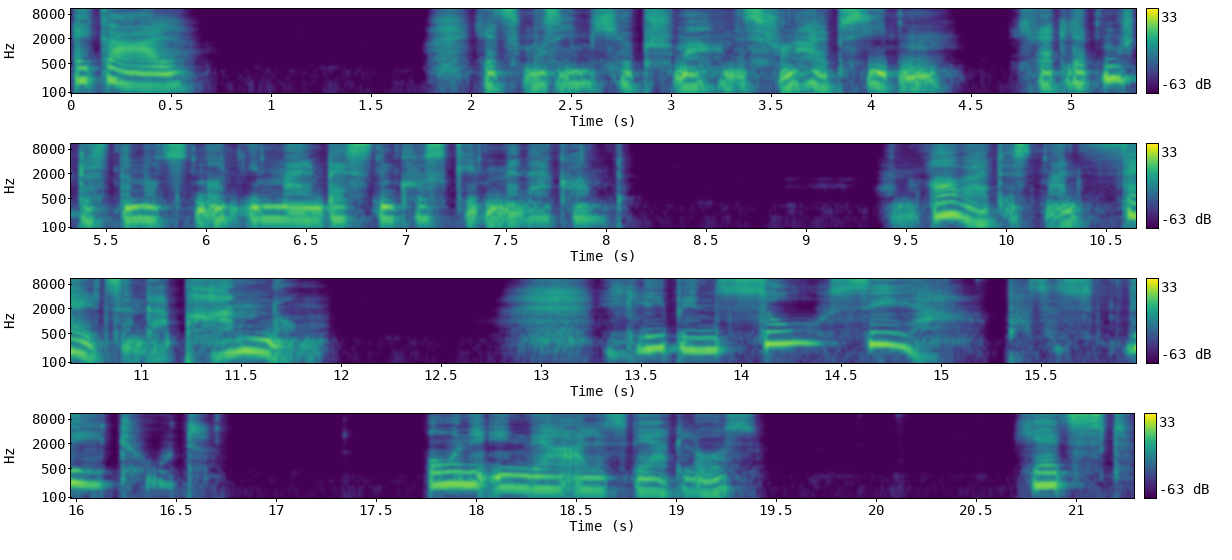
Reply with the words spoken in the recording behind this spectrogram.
egal. Jetzt muss ich mich hübsch machen, ist schon halb sieben. Ich werde Lippenstift benutzen und ihm meinen besten Kuss geben, wenn er kommt. Denn Robert ist mein Fels in der Brandung. Ich liebe ihn so sehr, dass es weh tut. Ohne ihn wäre alles wertlos. Jetzt,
